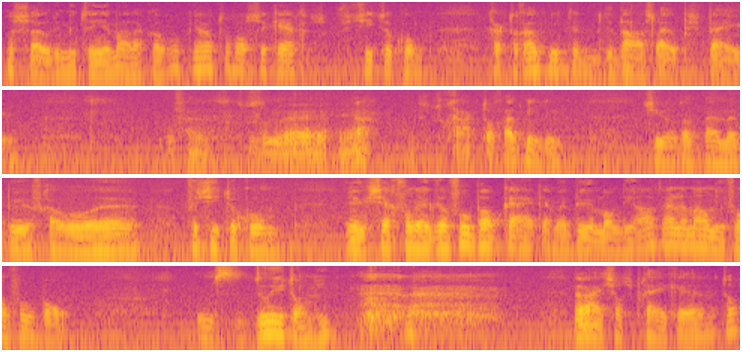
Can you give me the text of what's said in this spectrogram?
dan zo, dan moeten je maar lekker op. Ja, toch als ik ergens op visite kom, ga ik toch ook niet de, baas lopen spelen. Of, uh, ja, dat ga ik toch ook niet doen. Ik zie wel dat ik bij mijn buurvrouw visite kom. En ik zeg van ik wil voetbal kijken. Mijn buurman die had helemaal niet van voetbal. Dus dat doe je toch niet? Bij spreken, toch?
